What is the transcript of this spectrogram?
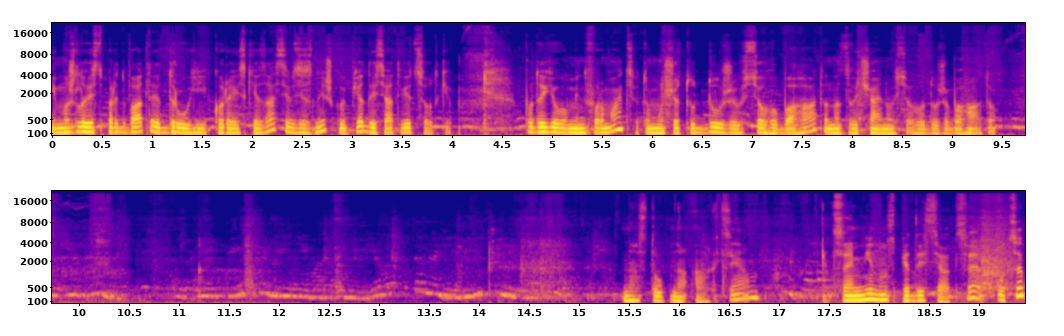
і можливість придбати другий корейський засіб зі знижкою 50%. Подаю вам інформацію, тому що тут дуже всього багато, надзвичайно всього дуже багато. Наступна акція. Це мінус 50. Це, оце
